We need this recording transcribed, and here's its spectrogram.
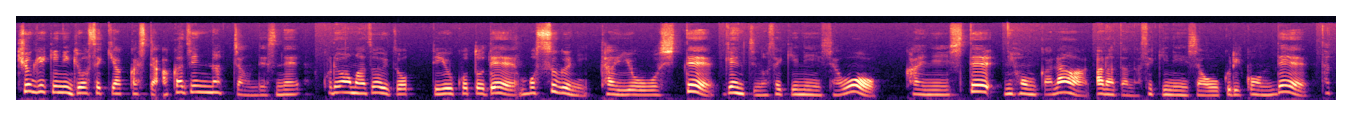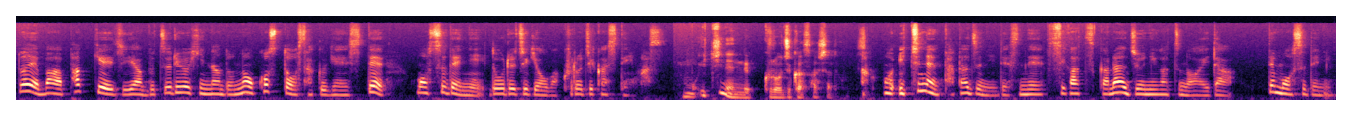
急激に業績悪化して赤字になっちゃうんですね。これはまずいぞっていうことでもうすぐに対応をして現地の責任者を解任して日本から新たな責任者を送り込んで例えばパッケージや物流費などのコストを削減してもうすでにドール事業は黒字化しています。もう1年で黒字化させたってことですか？もう1年経たずにですね4月から12月の間でもうすでに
